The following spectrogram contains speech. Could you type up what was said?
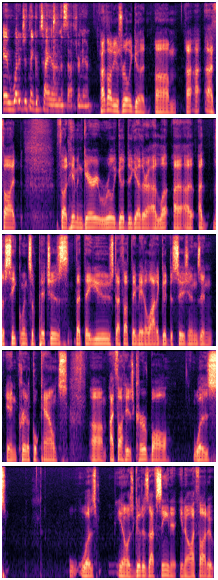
And what did you think of Taillon this afternoon? I thought he was really good. Um, I, I, I, thought thought him and Gary were really good together. I love the sequence of pitches that they used. I thought they made a lot of good decisions in in critical counts. Um, I thought his curveball was was you know as good as I've seen it. You know, I thought it,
